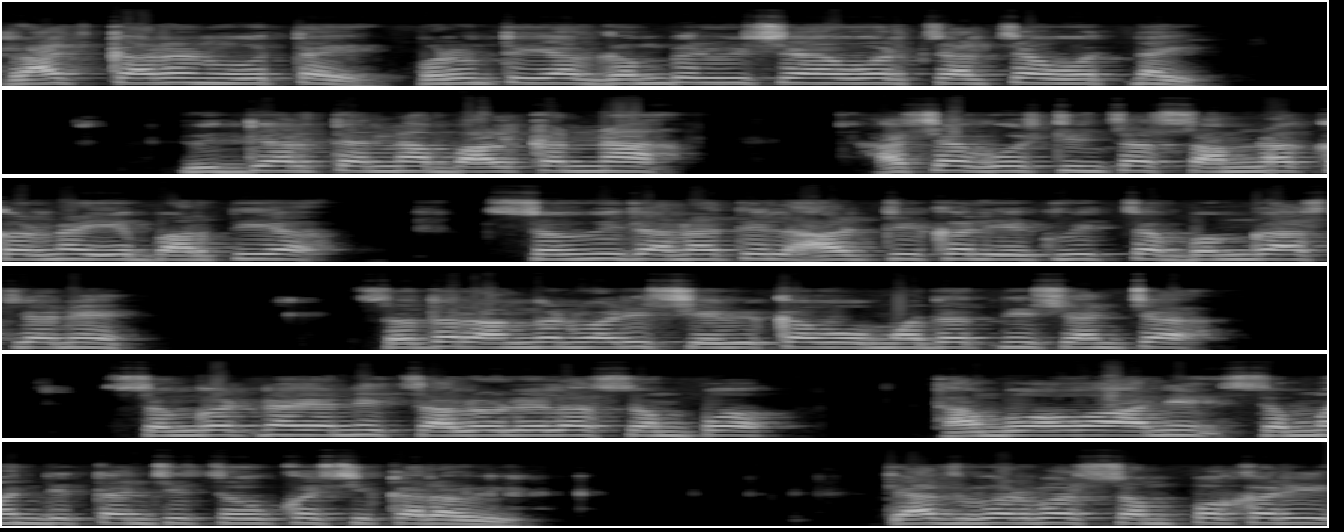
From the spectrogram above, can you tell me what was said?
राजकारण होत आहे परंतु या गंभीर विषयावर चर्चा होत नाही. विद्यार्थ्यांना बालकांना अशा गोष्टींचा सामना करणं हे भारतीय संविधानातील आर्टिकल एकवीसचा भंग असल्याने सदर अंगणवाडी सेविका व मदतनीस यांच्या संघटना यांनी चालवलेला संप थांबवावा आणि संबंधितांची चौकशी करावी. त्याचबरोबर संपकरी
